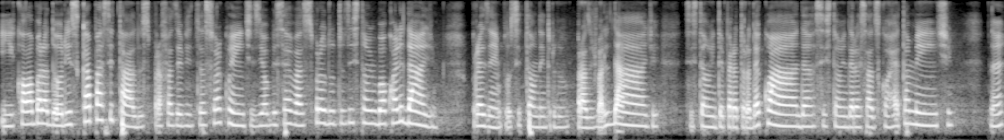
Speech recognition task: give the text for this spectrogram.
e colaboradores capacitados para fazer visitas frequentes e observar se os produtos estão em boa qualidade. Por exemplo, se estão dentro do prazo de validade, se estão em temperatura adequada, se estão endereçados corretamente. Né?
